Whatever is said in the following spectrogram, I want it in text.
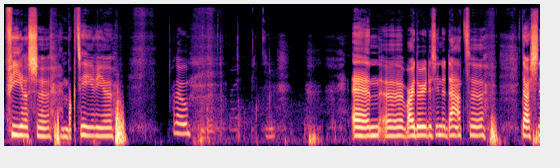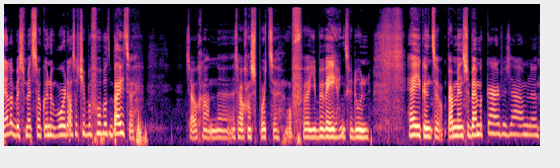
virussen en bacteriën. Hallo. En waardoor je dus inderdaad daar sneller besmet zou kunnen worden als dat je bijvoorbeeld buiten zou gaan, uh, zou gaan sporten of je beweging te doen. Je kunt een paar mensen bij elkaar verzamelen.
